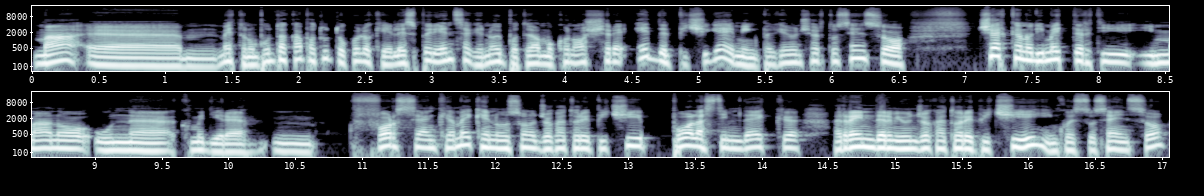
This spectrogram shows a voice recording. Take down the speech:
ma eh, mettono un punto a capo a tutto quello che è l'esperienza che noi potevamo conoscere e del PC gaming perché in un certo senso cercano di metterti in mano un come dire mh, forse anche a me che non sono giocatore PC, può la Steam Deck rendermi un giocatore PC in questo senso?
